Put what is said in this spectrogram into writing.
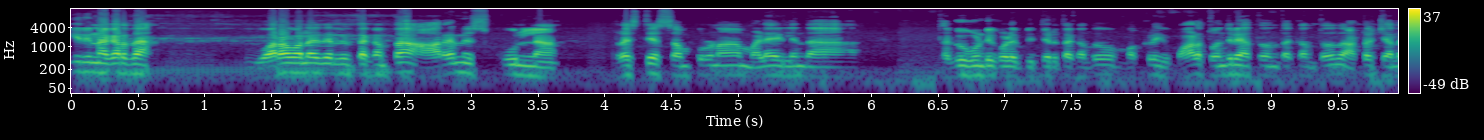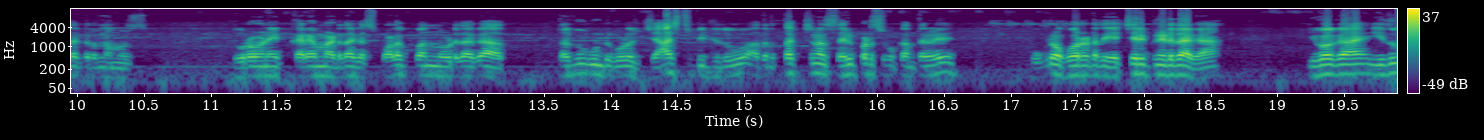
Yadgiri ನಗರದ ಹೊರವಲಯದಲ್ಲಿರ್ತಕ್ಕಂಥ ಆರ್ ಎಂ ಎಸ್ ಸ್ಕೂಲ್ನ ರಸ್ತೆ ಸಂಪೂರ್ಣ ಮಳೆಗಳಿಂದ ತಗ್ಗುಗುಂಡಿಗಳು ಬಿದ್ದಿರ್ತಕ್ಕಂಥದ್ದು, ಮಕ್ಕಳಿಗೆ ಭಾಳ ತೊಂದರೆ ಆಗ್ತದಂತಕ್ಕಂಥದ್ದು ಆಟೋ ಚಾಲಕರು ನಮ್ಮ ದೂರವಾಣಿಗೆ ದೂರವಾಣಿ ಕರೆ ಮಾಡಿದಾಗ, ಸ್ಥಳಕ್ಕೆ ಬಂದು ನೋಡಿದಾಗ ತಗ್ಗುಗುಂಡಿಗಳು ಜಾಸ್ತಿ ಬಿದ್ದಿದ್ವು ಅದ್ರ ತಕ್ಷಣ ಸರಿಪಡಿಸ್ಬೇಕಂತೇಳಿ ಉಗ್ರ ಹೋರಾಟದ ಎಚ್ಚರಿಕೆ ನೀಡಿದಾಗ, ಇವಾಗ ಇದು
